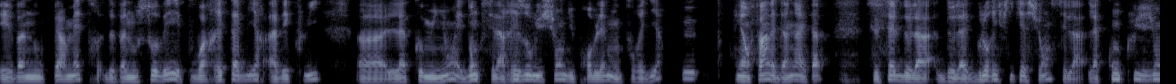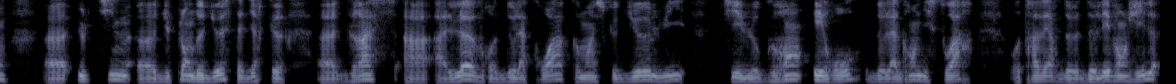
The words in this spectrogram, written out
et va nous permettre, de, va nous sauver et pouvoir rétablir avec lui la communion. Et donc, c'est la résolution du problème, on pourrait dire. Mmh. Et enfin, la dernière étape, c'est celle de la, de la glorification, c'est la, conclusion ultime du plan de Dieu, c'est-à-dire que grâce à, à l'œuvre de la croix, comment est-ce que Dieu, lui, qui est le grand héros de la grande histoire, au travers de, l'évangile,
